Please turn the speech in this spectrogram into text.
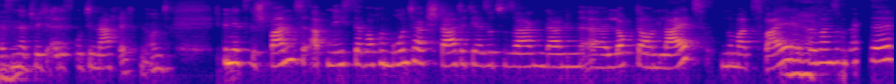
Das sind mhm. natürlich alles gute Nachrichten. Und ich bin jetzt gespannt. Ab nächster Woche Montag startet ja sozusagen dann äh, Lockdown Light Nummer zwei, ja. wenn man so möchte.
